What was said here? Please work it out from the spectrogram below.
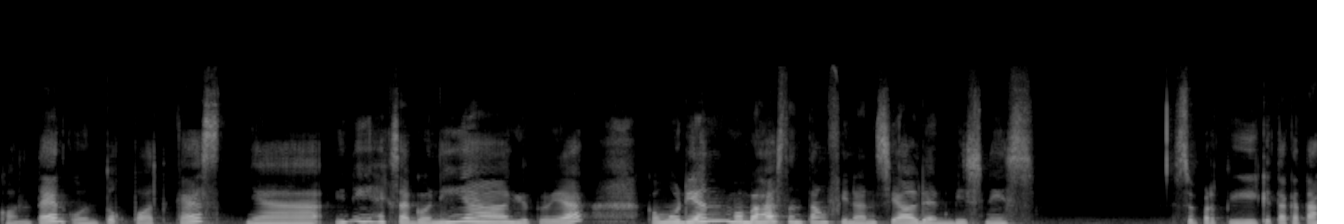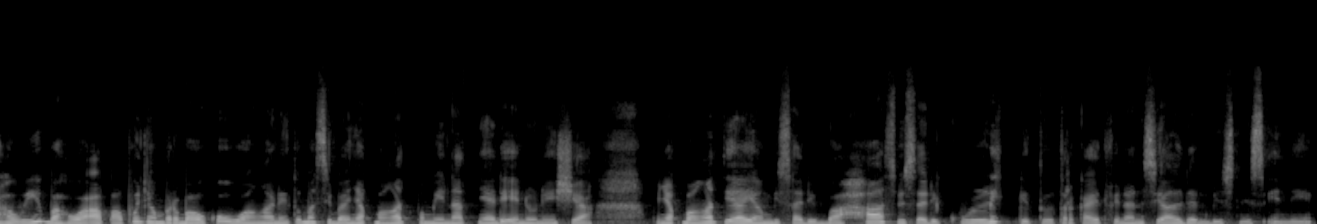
konten untuk podcastnya ini heksagonia gitu ya. Kemudian membahas tentang finansial dan bisnis. Seperti kita ketahui bahwa apa pun yang berbau keuangan itu masih banyak banget peminatnya di Indonesia. Banyak banget ya yang bisa dibahas, bisa dikulik gitu terkait finansial dan bisnis ini.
